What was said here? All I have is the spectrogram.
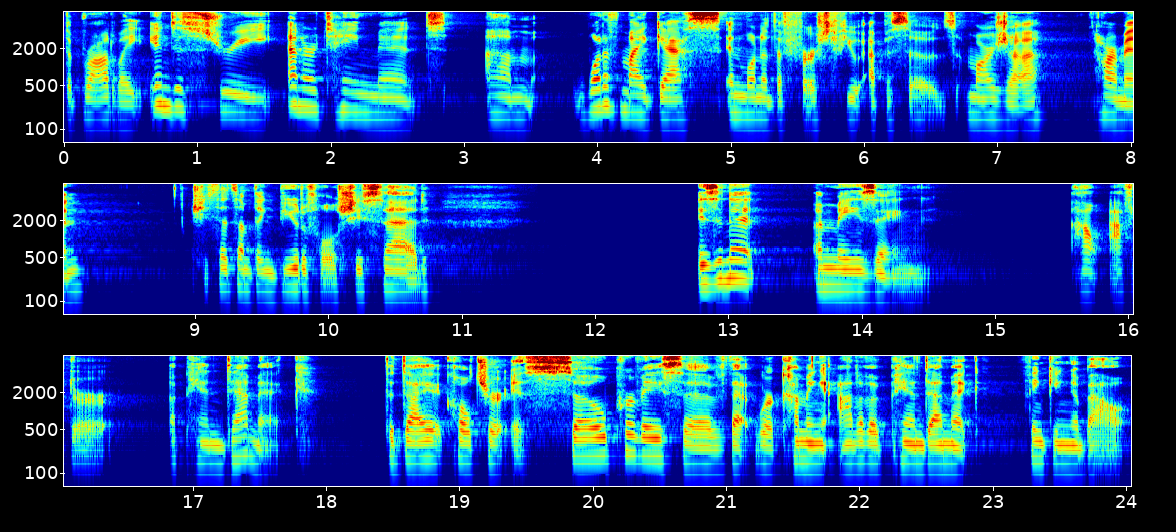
the Broadway industry, entertainment. Um, one of my guests in one of the first few episodes, Marja Harmon, she said something beautiful. She said, Isn't it amazing how after a pandemic, the diet culture is so pervasive that we're coming out of a pandemic thinking about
